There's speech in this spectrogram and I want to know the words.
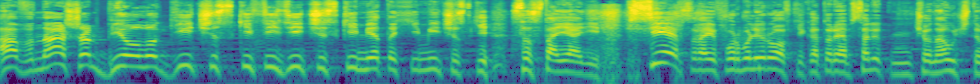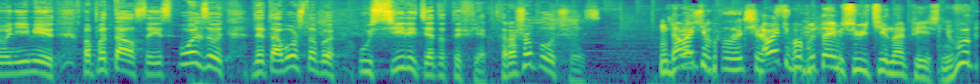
а в нашем биологически, физически, метахимически состоянии. Все в своей формулировке, которые абсолютно ничего научного не имеют, попытался использовать для того, чтобы усилить этот эффект. Хорошо получилось? Давайте, давайте попытаемся уйти на песню. Вот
